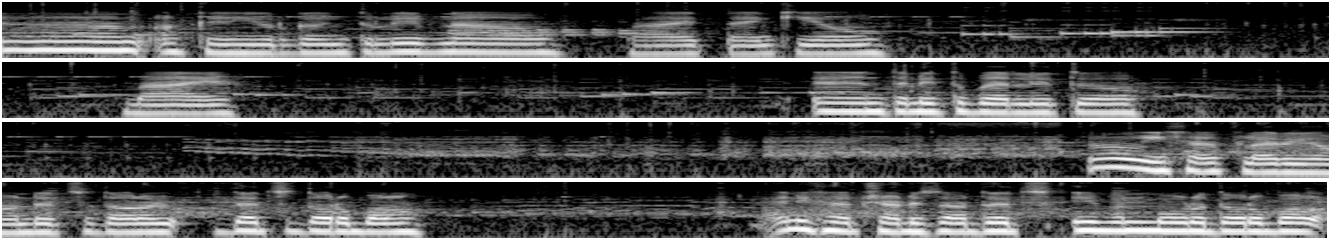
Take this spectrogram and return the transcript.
Um, okay, you're going to leave now. Bye, thank you. Bye. And need to badly too. Oh, we have Flareon, that's, ador that's adorable. And you have Charizard, that's even more adorable.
